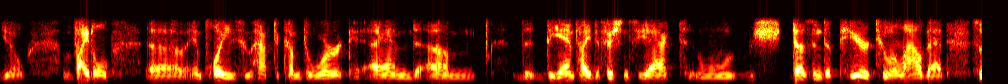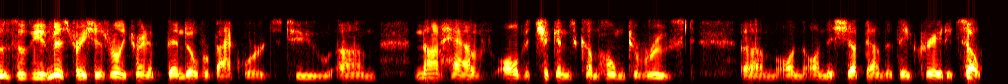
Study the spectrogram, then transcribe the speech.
you know vital uh, employees who have to come to work. And the, the Anti-Deficiency Act doesn't appear to allow that. So, so the administration is really trying to bend over backwards to um, not have all the chickens come home to roost. Um, on on this shutdown that they've created. So,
